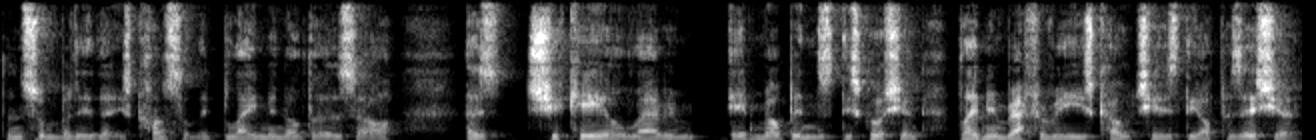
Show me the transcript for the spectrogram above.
than somebody that is constantly blaming others or as Shaqueel there in, in Robin's discussion, blaming referees, coaches, the opposition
